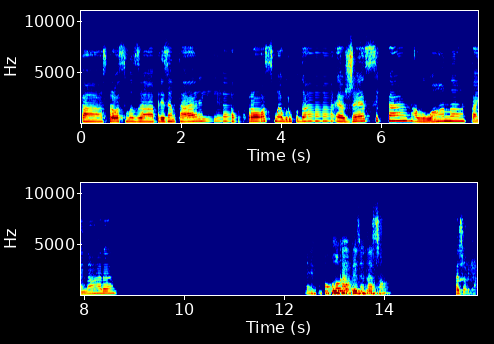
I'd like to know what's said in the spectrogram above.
as próximas a apresentarem, o próximo é o grupo da é a Jéssica, a Luana, Tainara. É, vou colocar a apresentação. Tá joia.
